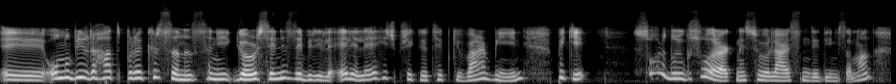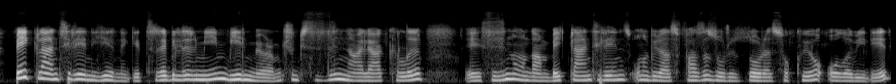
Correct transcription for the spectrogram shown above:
e, onu bir rahat bırakırsanız hani görseniz de biriyle el ele hiçbir şekilde tepki vermeyin. Peki sonra duygusu olarak ne söylersin dediğim zaman beklentilerini yerine getirebilir miyim bilmiyorum. Çünkü sizinle alakalı e, sizin ondan beklentileriniz onu biraz fazla zor, zora sokuyor olabilir.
